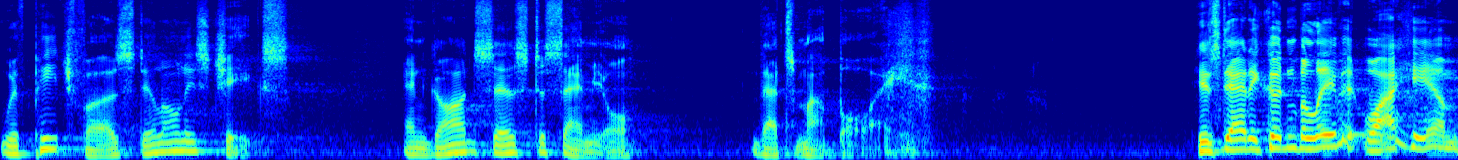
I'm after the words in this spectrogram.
with peach fuzz still on his cheeks. And God says to Samuel, That's my boy. His daddy couldn't believe it. Why him?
